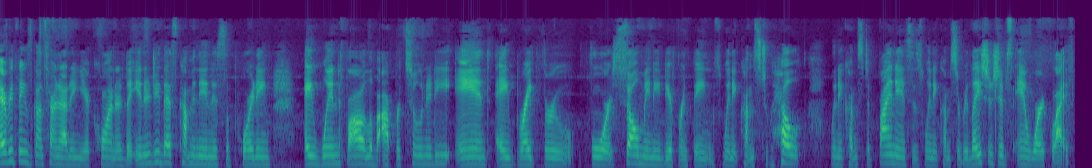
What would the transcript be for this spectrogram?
everything's going to turn out in your corner. The energy that's coming in is supporting a windfall of opportunity and a breakthrough for so many different things when it comes to health, when it comes to finances, when it comes to relationships and work life.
